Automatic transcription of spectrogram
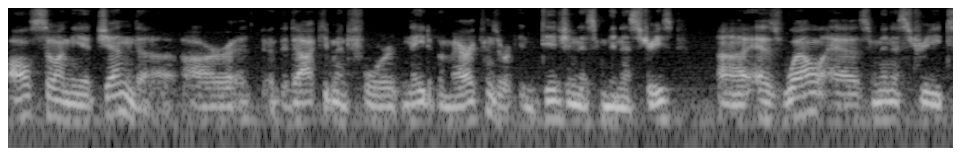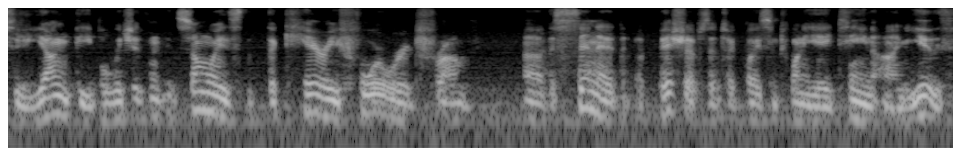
Also on the agenda are the document for Native Americans or indigenous ministries, uh, as well as ministry to young people, which is in some ways the carry forward from uh, the synod of bishops that took place in 2018 on youth.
